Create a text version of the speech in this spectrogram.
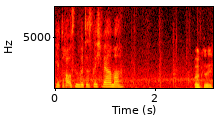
Hier draußen wird es nicht wärmer. Wirklich.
